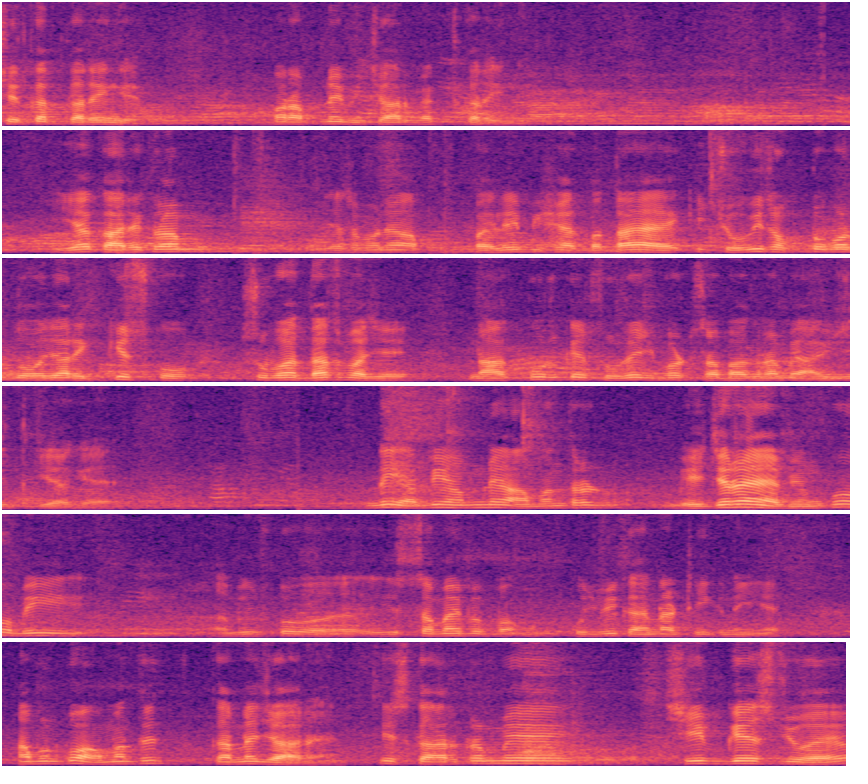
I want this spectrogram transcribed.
शिरकत करेंगे और अपने विचार व्यक्त करेंगे। यह कार्यक्रम, जैसे मैंने आपको पहले भी शायद बताया है कि 24 अक्टूबर 2021 को सुबह 10 बजे नागपुर के सूरज भट्ट सभागृह में आयोजित किया गया है। नहीं, अभी हमने आमंत्रण भेज रहे हैं अभी उनको अभी अभी उसको, इस समय पे कुछ भी कहना ठीक नहीं है। हम उनको आमंत्रित करने जा रहे हैं। इस कार्यक्रम में चीफ गेस्ट जो है,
